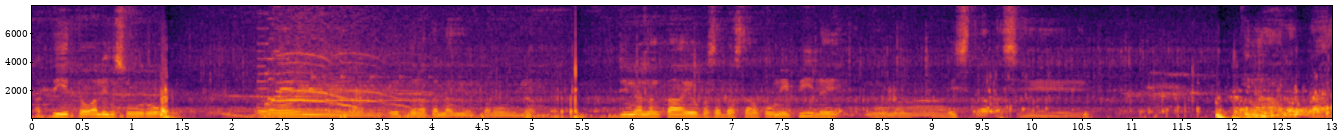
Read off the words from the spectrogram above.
At dito, alinsurong. Yun. Ito na talaga yung pangulam. Di na lang tayo basta-basta pumipili ng mga isda kasi inaalat tayo.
